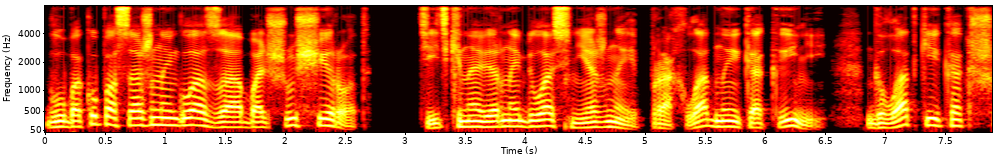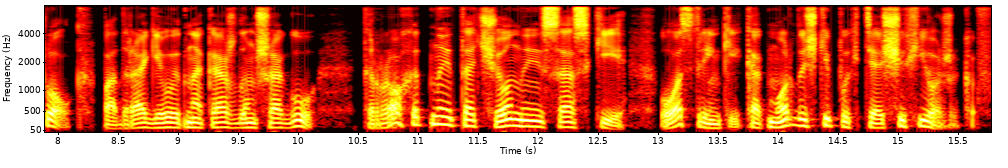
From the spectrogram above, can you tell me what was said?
глубоко посаженные глаза, большущий рот. Титьки, наверное, белоснежные, прохладные, как иней, гладкие, как шелк, подрагивают на каждом шагу, крохотные точеные соски, остренькие, как мордочки пыхтящих ежиков.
